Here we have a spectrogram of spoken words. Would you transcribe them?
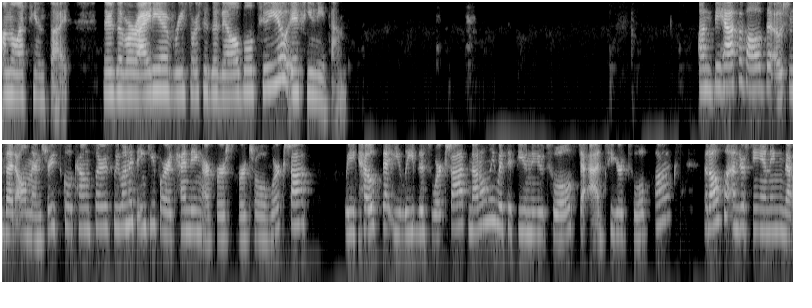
on the left hand side. There's a variety of resources available to you if you need them. On behalf of all of the Oceanside Elementary School counselors, we want to thank you for attending our first virtual workshop. We hope that you leave this workshop not only with a few new tools to add to your toolbox, but also understanding that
